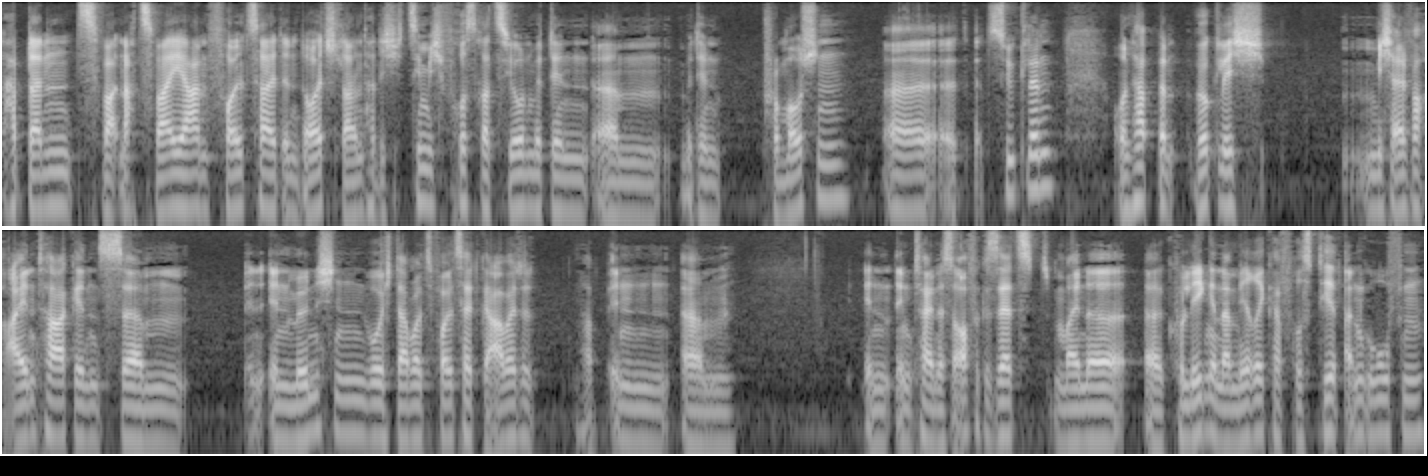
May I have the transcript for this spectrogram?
habe dann zwei, nach zwei Jahren Vollzeit in Deutschland hatte ich ziemlich Frustration mit den ähm, mit den Promotion-Zyklen äh, und habe dann wirklich mich einfach einen Tag ins ähm, in, in, München, wo ich damals Vollzeit gearbeitet habe, in ähm, in, in ein kleines Office gesetzt, meine äh, Kollegen in Amerika frustriert angerufen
